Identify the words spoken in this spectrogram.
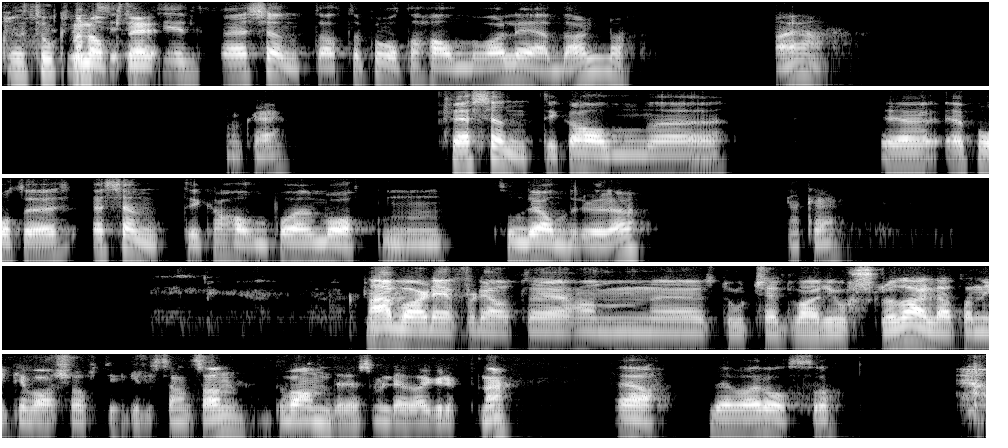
Det tok litt til- tid før jeg skjønte at det på en måte han var lederen. da. Ah, ja. OK. For jeg kjente ikke han eh, jeg, jeg, på en måte, jeg kjente ikke han på den måten som de andre gjorde. ok. Nei, Var det fordi at eh, han eh, stort sett var i Oslo, da, eller at han ikke var så ofte i Kristiansand? Det var andre som leda gruppene? Ja, det var det også. Ja,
